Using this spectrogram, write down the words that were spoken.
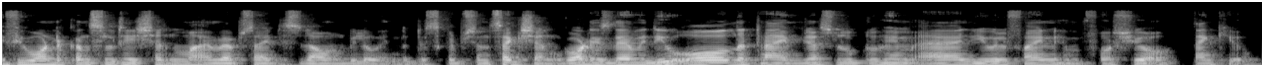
if you want a consultation, my website is down below in the description section. God is there with you all the time. Just look to him and you will find him for sure. Thank you.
